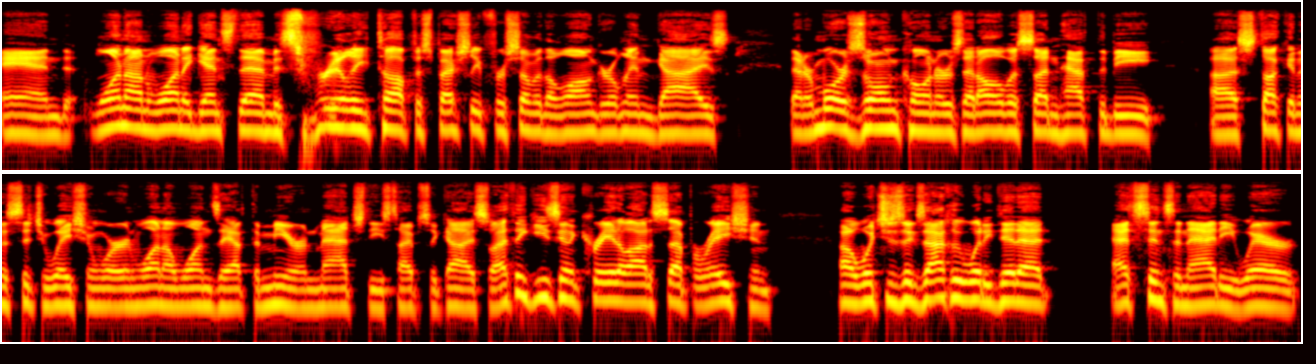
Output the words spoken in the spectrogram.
and one on one against them is really tough, especially for some of the longer limb guys that are more zone corners that all of a sudden have to be uh, stuck in a situation where in one on ones they have to mirror and match these types of guys. So I think he's going to create a lot of separation, uh, which is exactly what he did at at Cincinnati, where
